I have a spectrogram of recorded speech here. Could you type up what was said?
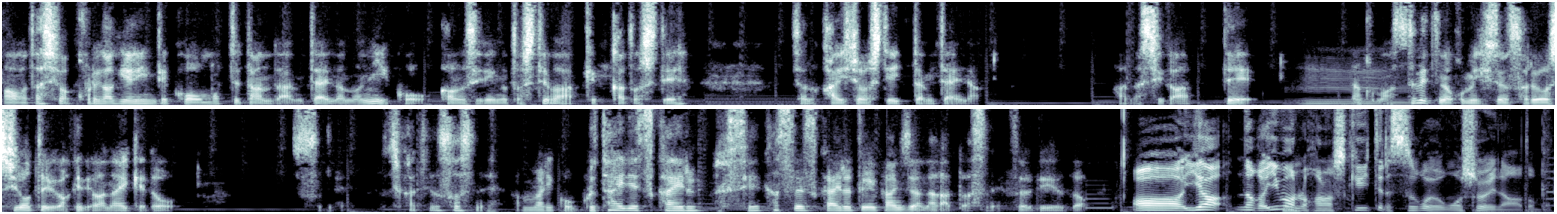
あ、私はこれが原因でこう思ってたんだ、みたいなのに、こう、カウンセリングとしては結果として、ちゃんと解消していったみたいな話があって、うんなんかまあ全てのコミュニケーションそれをしろというわけではないけど、そうですね。どっちかというとそうですね。あんまりこう具体で使える、生活で使えるという感じではなかったですね。それで言うと。ああ、いや、なんか今の話聞いててすごい面白いなと思っ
